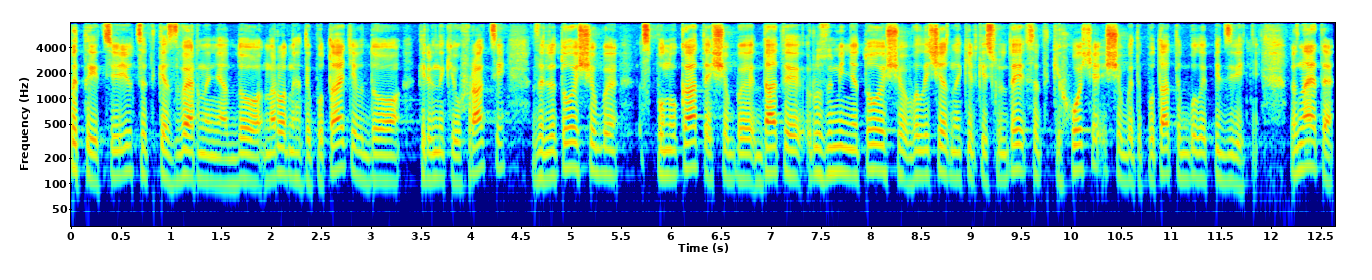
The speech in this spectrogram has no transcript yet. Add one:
петицією. Це таке звернення до народних депутатів, до керівників фракцій, для того, щоб спонукати, щоб дати розуміння того, що величезна кількість людей все-таки хоче, щоб депутати були підзвітні. Ви знаєте,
